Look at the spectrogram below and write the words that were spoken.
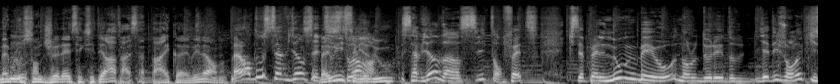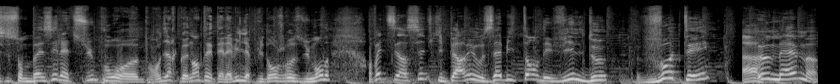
même Mm. Los Angeles, etc. Enfin, ça paraît quand même énorme. Mais alors d'où ça vient cette Bah oui, ça histoire vient d'où Ça vient d'un site en fait qui s'appelle Numbeo. Dans le, il y a des journaux qui se sont basés là-dessus pour, euh, pour dire que Nantes était la ville la plus dangereuse du monde. En fait, c'est un site qui permet aux habitants des villes de voter Ah. eux-mêmes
